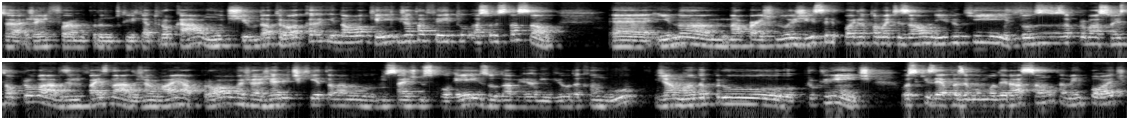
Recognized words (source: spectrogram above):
já, já, informa o produto que ele quer trocar, o motivo da troca e dá um ok, já está feito a solicitação. É, e na, na, parte do lojista, ele pode automatizar o nível que todas as aprovações estão aprovadas, ele não faz nada, já vai, aprova, já gera etiqueta lá no, no site dos Correios ou da Melhor Envio da Cangu, já manda para o cliente. Ou se quiser fazer uma moderação, também pode,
